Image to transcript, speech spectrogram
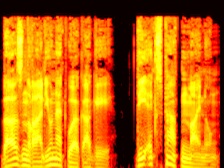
Börsenradio Network AG. Die Expertenmeinung.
